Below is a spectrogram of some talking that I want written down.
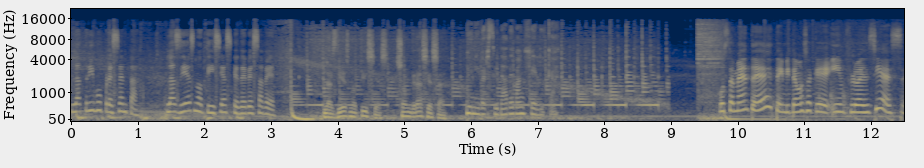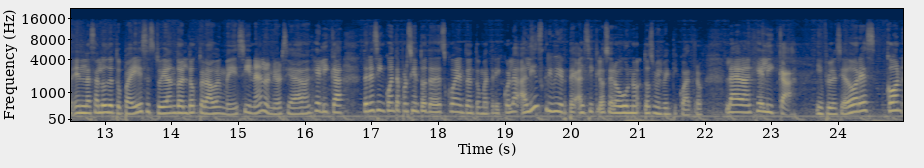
La tribu presenta las 10 noticias que debes saber. Las 10 noticias son gracias a Universidad Evangélica. Justamente te invitamos a que influencies en la salud de tu país estudiando el doctorado en medicina en la Universidad Evangélica. Tenés 50% de descuento en tu matrícula al inscribirte al ciclo 01 2024. La Evangélica, influenciadores con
